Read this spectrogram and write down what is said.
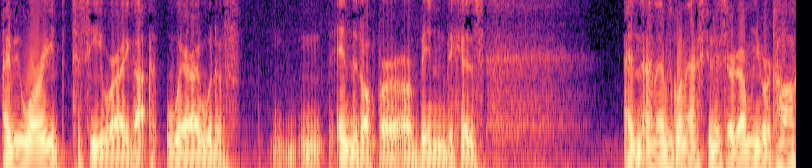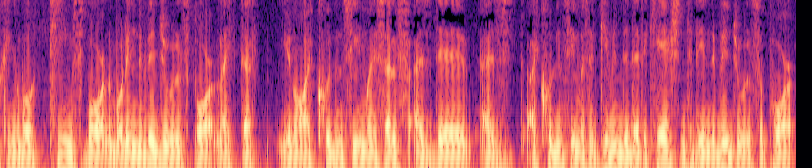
I'd be worried to see where I got where I would have ended up or, or been because. And, and I was going to ask you this earlier when you were talking about team sport and about individual sport, like that. You know, I couldn't see myself as the as I couldn't see myself giving the dedication to the individual support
